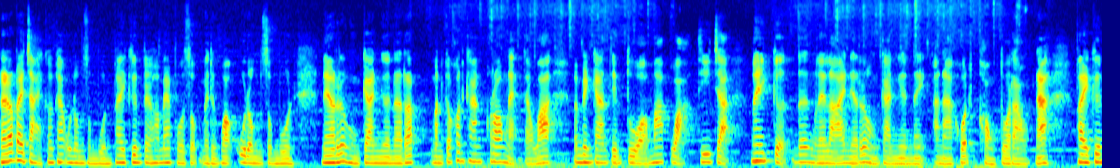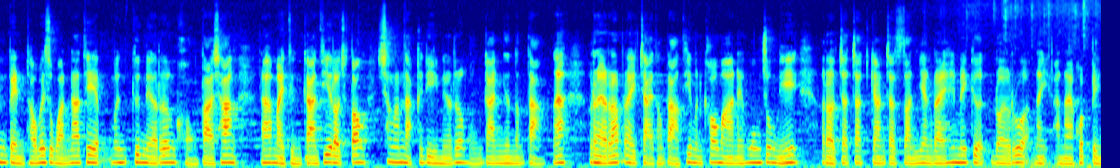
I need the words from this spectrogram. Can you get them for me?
รายรับรายจ่ายค่อนข้างอุดมสมบูรณ์ไพ่ขึ้นเป็นพระแม่โพธิ์ศพหมายถึงความอุดมสมบูรณ์ ในเรื่องของการเงินนะครับมันก็ค่อนข้างคล่องแหละ แต่ว่ามันเป็นการเตรียมตัวมากกว่าที่จะไม่ให้เกิดเรื่องร้ายๆ ในเรื่องของการเงินในอนาคตของตัวเรานะไพ่ขึ้นเป็นทาวเวสสุวรรณหน้าเทพมันขึ้นในเรื่องของตาช่างนะหมายถึงการที่เราจะต้องชั่งน้ำหนักให้ดีในเรื่องของการเงินต่างๆนะรายรับรายจ่ายต่างๆ ที่มันเข้ามาในห่วงช่วงนี้ เราจะจัดการจัดสรรอย่างไรให้ไม่เกิดรอยรั่วในอนาคตเป็น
